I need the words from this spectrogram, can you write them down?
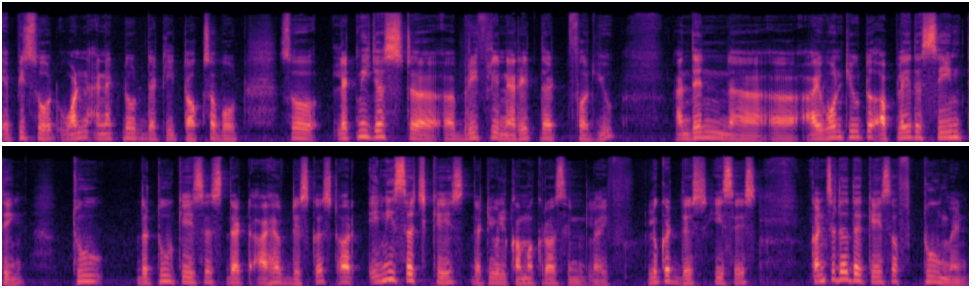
episode, one anecdote that he talks about. So, let me just uh, uh, briefly narrate that for you and then I want you to apply the same thing to the two cases that I have discussed or any such case that you will come across in life. Look at this, he says, consider the case of two men.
